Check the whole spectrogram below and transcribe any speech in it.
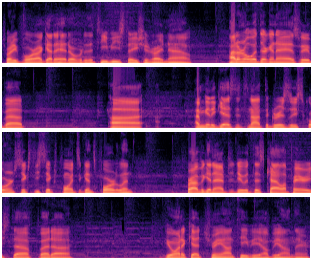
24. I got to head over to the TV station right now. I don't know what they're going to ask me about. Uh, I'm going to guess it's not the Grizzlies scoring 66 points against Portland. It's probably going to have to do with this Calipari stuff, but uh, if you want to catch me on TV, I'll be on there.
